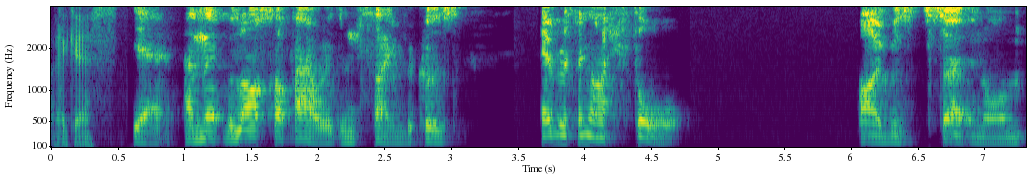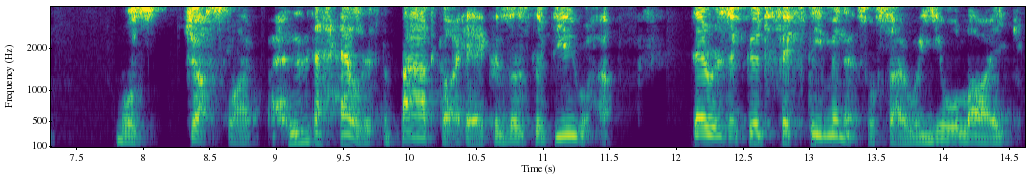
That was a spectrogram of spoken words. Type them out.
i guess yeah. And the, the last half hour is insane because everything I thought I was certain on was just like, who the hell is the bad guy here? Because as the viewer, there is a good 15 minutes or so where you're like,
